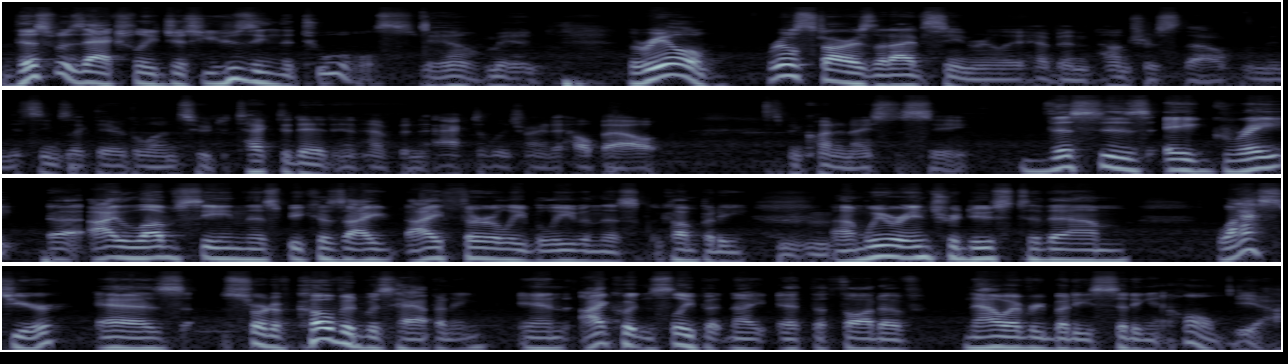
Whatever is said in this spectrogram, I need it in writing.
This was actually just using the tools. Yeah, man. The real real stars that I've seen really have been Huntress, though. I mean, it seems like they're the ones who detected it and have been actively trying to help out. It's been quite nice to see. This is a great. Uh, I love seeing this because I I thoroughly believe in this company. Um, we were introduced to them last year as sort of COVID was happening, and I couldn't sleep at night at the thought of now everybody's sitting at home. Yeah,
